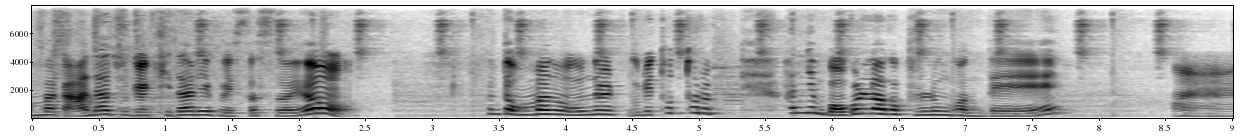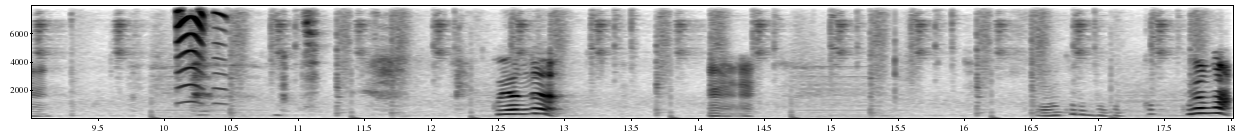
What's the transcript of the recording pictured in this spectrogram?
엄마가 안아주길 기다리고 있었어요. 근데 엄마는 오늘 우리 토토를 한 입 먹으려고 부른 건데. 음. 뭐지? 고양아. 음. 얼굴을 먹어볼까? 고양아.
